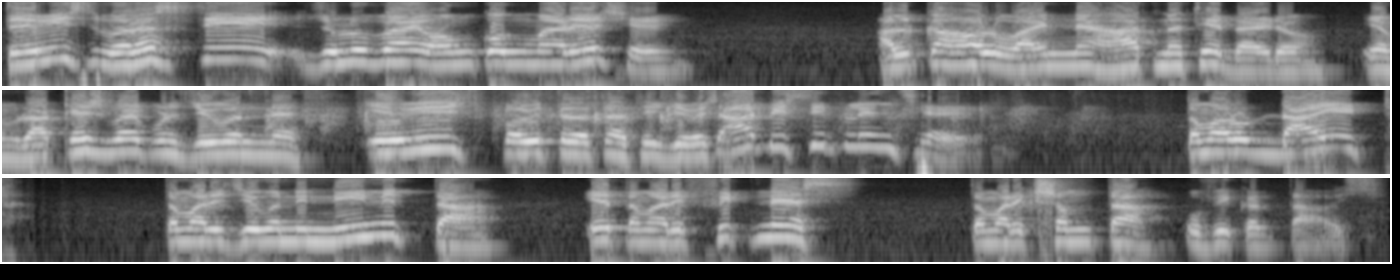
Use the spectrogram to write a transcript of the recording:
ત્રેવીસ વર્ષથી જુલુભાઈ હોંગકોંગમાં રહે છે. આલ્કોહોલ વાઇનને હાથ નથી ડાળ્યો એમ રાકેશભાઈ પણ જીવનને એવી જ પવિત્રતાથી જીવે છે. આ ડિસિપ્લિન છે. તમારું ડાયટ તમારી જીવનની નિયમિતતા એ તમારી ફિટનેસ તમારી ક્ષમતા ઊભી કરતા હોય છે.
